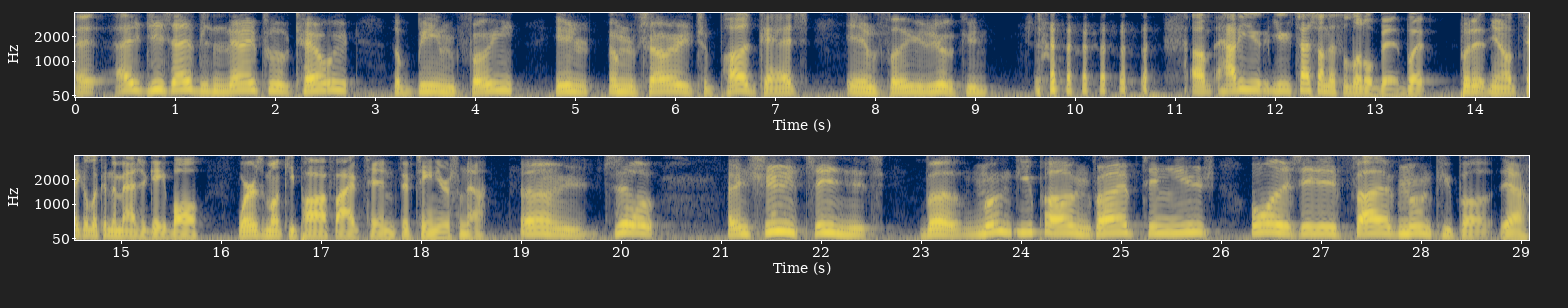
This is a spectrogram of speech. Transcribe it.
I, I just have the natural talent of being funny, and I'm sorry to podcast and funny looking. um, how do you you touched on this a little bit, but put it, you know, take a look in the Magic Eight Ball. Where's Monkey Paw 5, 10, 15 years from now? Uh, so I shouldn't say this, but Monkey Paw in five, ten years, I want to say five Monkey Paws. Yeah.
